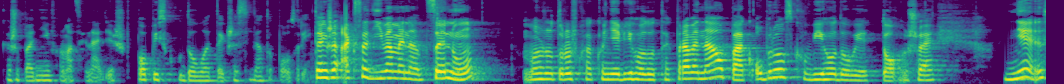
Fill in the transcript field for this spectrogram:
Každopádne informácie nájdeš v popisku dole, takže si na to pozri. Takže ak sa dívame na cenu, možno trošku ako nevýhodu, tak práve naopak obrovskou výhodou je to, že dnes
